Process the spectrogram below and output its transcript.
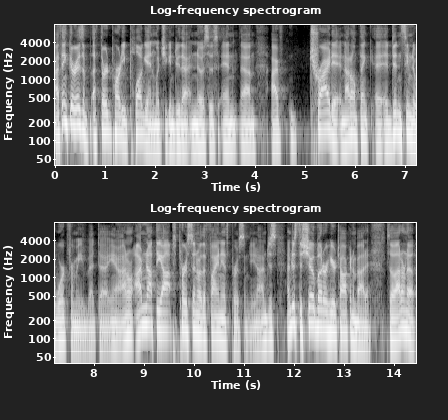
I think there is a, a third party plugin which you can do that in Gnosis. And um, I've tried it and I don't think it didn't seem to work for me. But uh, you know, I don't. I'm not the ops person or the finance person. You know, I'm just I'm just the showboater here talking about it. So I don't know.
